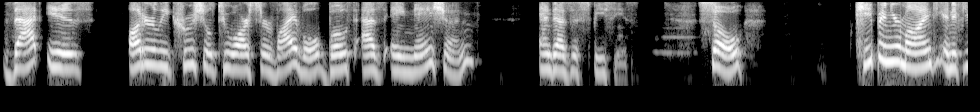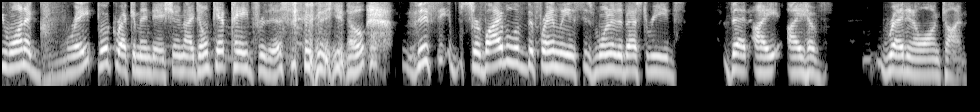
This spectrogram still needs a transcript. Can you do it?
that is utterly crucial to our survival, both as a nation and as a species. So, keep in your mind and if you want a great book recommendation i don't get paid for this you know this survival of the friendliest is one of the best reads that i i have read in a long time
